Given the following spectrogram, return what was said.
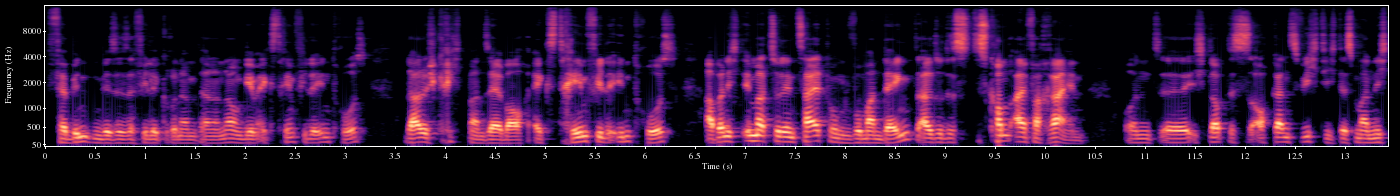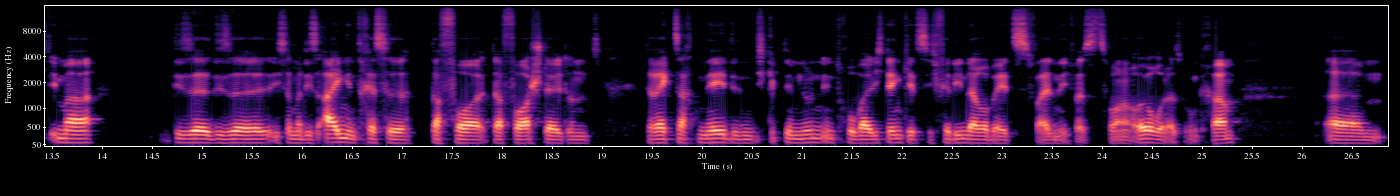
verbinden wir sehr, sehr viele Gründer miteinander und geben extrem viele Intros. Und dadurch kriegt man selber auch extrem viele Intros, aber nicht immer zu den Zeitpunkten, wo man denkt. Also das, das kommt einfach rein. Und äh, ich glaube, das ist auch ganz wichtig, dass man nicht immer diese, diese, ich sag mal, dieses Eigeninteresse davor, davor stellt und direkt sagt, nee, ich gebe dem nur ein Intro, weil ich denke jetzt, ich verdiene darüber jetzt, weiß nicht, was, 200 Euro oder so ein Kram. Ähm,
